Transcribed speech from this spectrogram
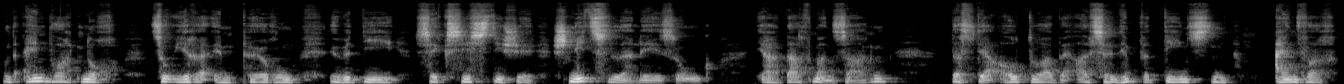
Und ein Wort noch zu ihrer Empörung über die sexistische Schnitzlerlesung. Ja, darf man sagen, dass der Autor bei all seinen Verdiensten einfach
